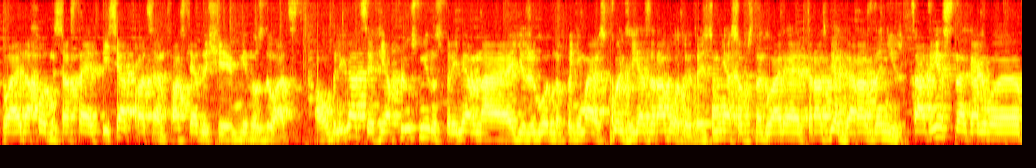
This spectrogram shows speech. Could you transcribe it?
твоя доходность составит 50%, а следующий минус 20%. А в облигациях я плюс-минус примерно ежегодно понимаю, сколько я заработаю. То есть у меня, собственно говоря, этот разбег гораздо ниже. Соответственно, как бы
